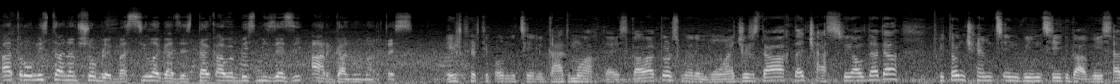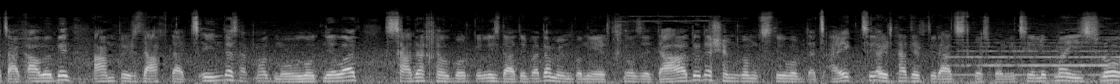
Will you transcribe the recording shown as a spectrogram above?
პატრულის თანამშრომლებმა სილაგაძეს დაკავების მიზეზი არ განუმარტეს. ერთ-ერთი პოლიციელი გადმოახდა ესკალატორს, მე მოაჯერს დაახდა, ჩასრიალდა და თვითონ ჩემ წინ ვინც იდგა, ვისაც აკავებენ, ამ პირს დაახდა წინ და საკმაოდ მოულოდნელად სადა ხელბორკილის დადება და მე მგონი ერთხელზე დაადო და შემდგომ ცდილობდა წაიქცია. ერთადერთი რაც თქვეს პოლიციელებმა ის, რომ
